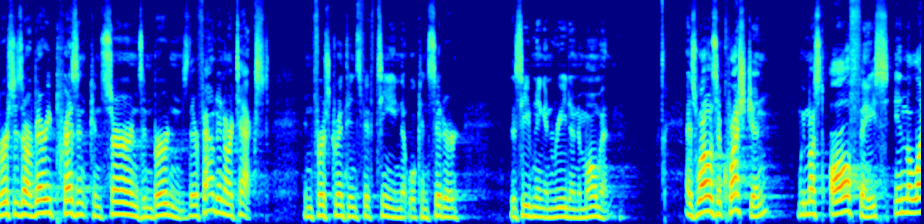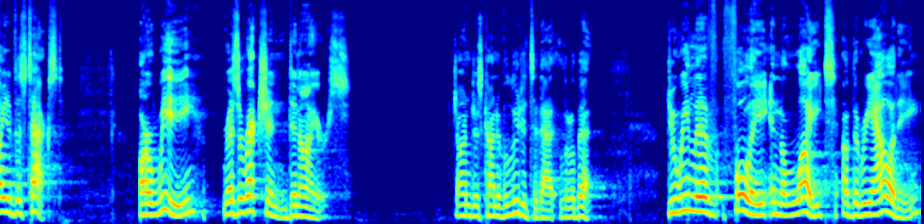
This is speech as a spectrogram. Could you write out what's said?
versus our very present concerns and burdens, they're found in our text in 1 Corinthians 15 that we'll consider this evening and read in a moment. As well as a question we must all face in the light of this text Are we resurrection deniers. John just kind of alluded to that a little bit. Do we live fully in the light of the reality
